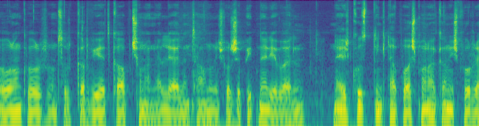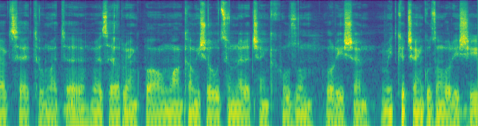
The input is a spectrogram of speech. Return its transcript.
որոնք որ ոնց որ կռվի հետ կապ չունեն, այլ ընդհանուր ինչ-որ ժպիտներ եւ այլն ներքուստ ինքնապաշտպանական ինչ-որ ռեակցիա է թվում թե մեզ հեռու ենք պահում, անգամ հիշողությունները չենք ուզում, որ հիշեն, միտքը չենք ուզում, որ հիշի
